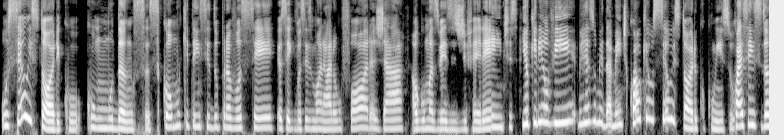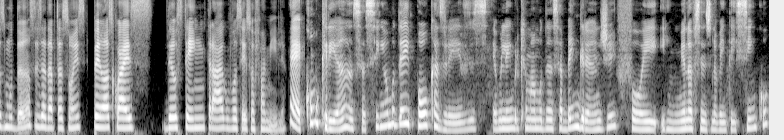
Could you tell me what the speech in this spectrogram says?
o seu histórico com mudanças. Como que tem sido para você? Eu sei que vocês moraram fora já, algumas vezes diferentes. E eu queria ouvir, resumidamente, qual que é o seu histórico com isso? Quais têm sido as mudanças e adaptações pelas quais Deus tem trago você e sua família? É, como criança, sim, eu mudei poucas vezes. Eu me lembro que uma mudança bem grande foi em 1995.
